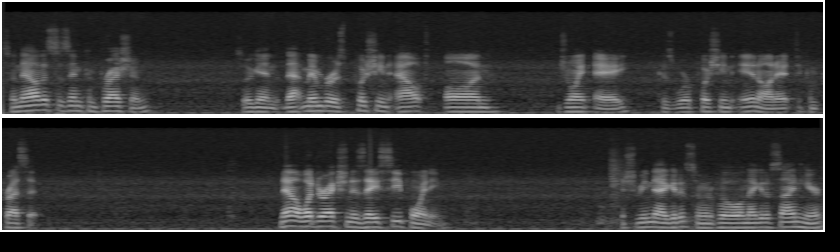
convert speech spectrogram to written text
So now this is in compression. So again, that member is pushing out on joint A because we're pushing in on it to compress it. Now, what direction is AC pointing? It should be negative, so I'm going to put a little negative sign here.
